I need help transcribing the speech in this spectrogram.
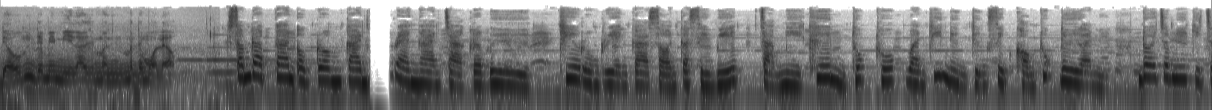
เดี๋ยวมันจะไม่มีแล้วมันมันจะหมดแล้วสำหรับการอบรมการใช้ แรงงานจากกระบือ ที่โรงเรียนกาสอนกสิวิทย์จะมีขึ้นทุกๆวันที่ 1-10 ของทุกเดือน โดยจะมีกิจ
